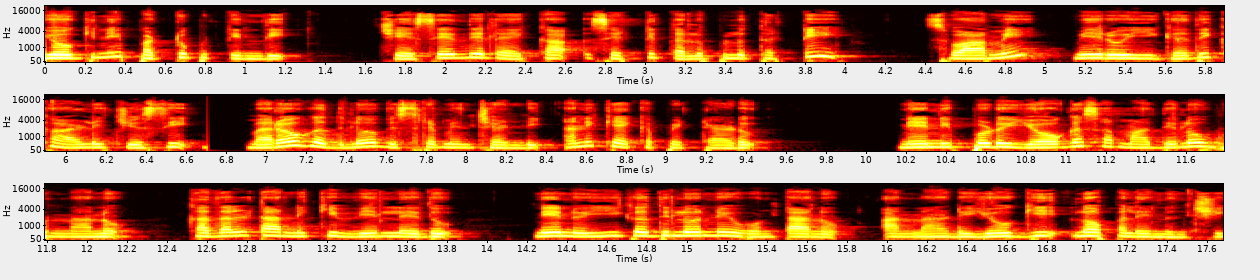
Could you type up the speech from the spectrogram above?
యోగిని పట్టుపుట్టింది. చేసేది లేక శెట్టి తలుపులు తట్టి స్వామి మీరు ఈ గది ఖాళీ చేసి మరో గదిలో విశ్రమించండి అని కేకపెట్టాడు. నేనిప్పుడు యోగ సమాధిలో ఉన్నాను. కదలటానికి వీల్లేదు. నేను ఈ గదిలోనే ఉంటాను అన్నాడు యోగి లోపలి నుంచి.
